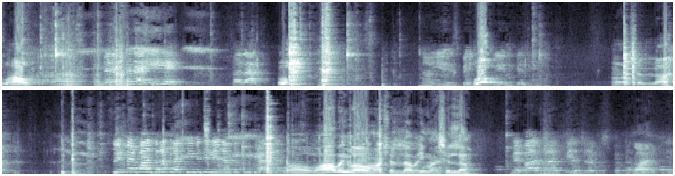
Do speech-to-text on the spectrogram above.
वाओ। मैंने सजाई है सलाद। ओ ये वो। लिए। माशाल्लाह। मेरे पास अदरक रखी हुई थी ले जाकर तुम क्या वाह वाह भाई वाह माशाल्लाह भाई माशाल्लाह। मेरे पास अदरक थी अदरक उस पे कहाँ है?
